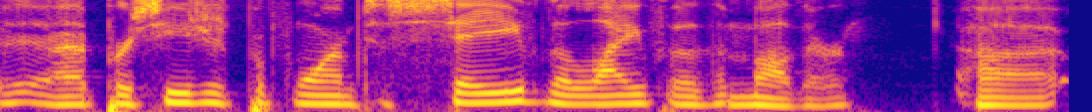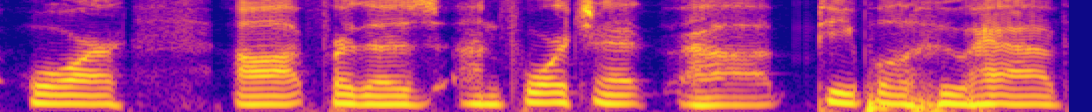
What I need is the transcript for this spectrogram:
uh, procedures performed to save the life of the mother uh, or uh, for those unfortunate uh, people who have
